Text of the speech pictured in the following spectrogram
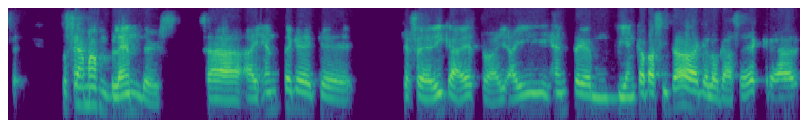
se, esto se llaman blenders, o sea, hay gente que, que, que se dedica a esto. Hay, hay gente bien capacitada que lo que hace es crear,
